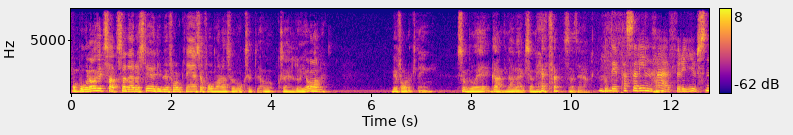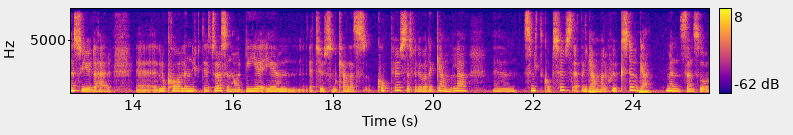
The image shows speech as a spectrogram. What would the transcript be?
om bolaget satsar där och stödjer befolkningen så får man alltså också, också en lojal befolkning som då är gagnar verksamheten. Så att säga. Mm. Och det passar in här, för i Ljusne så är ju det här eh, lokalen nykterhetsrörelsen har, det är mm, ett hus som kallas Kopphuset för det var det gamla eh, smittkoppshuset, en gammal sjukstuga. Mm. Men sen så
